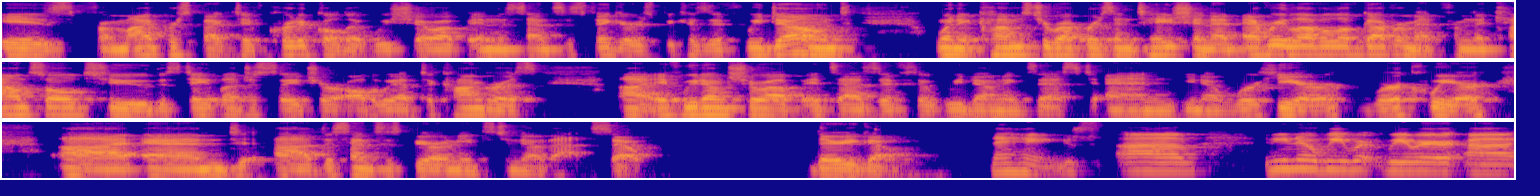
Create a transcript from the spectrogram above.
is, from my perspective, critical that we show up in the census figures because if we don't, when it comes to representation at every level of government, from the council to the state legislature all the way up to Congress, uh, if we don't show up, it's as if we don't exist. And you know, we're here, we're queer, uh, and uh, the Census Bureau needs to know that. So there you go. Thanks. Um, and you know, we were we were uh,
